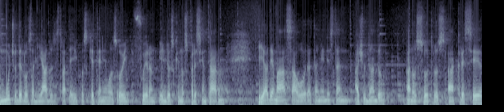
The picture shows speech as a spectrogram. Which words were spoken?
muitos de los aliados estratégicos que temos hoje foram eles que nos apresentaram e, además, agora também estão ajudando a nós a crescer,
